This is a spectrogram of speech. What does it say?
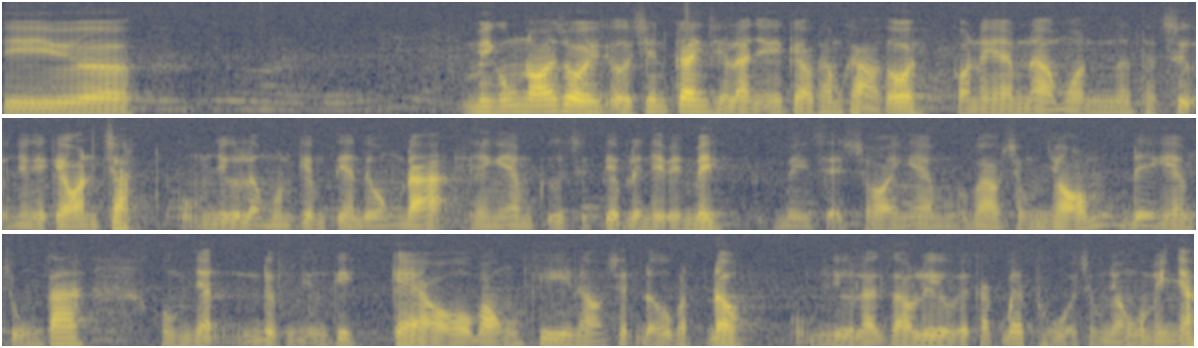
Thì uh, mình cũng nói rồi, ở trên kênh chỉ là những cái kèo tham khảo thôi. Còn anh em nào muốn thật sự những cái kèo ăn chặt cũng như là muốn kiếm tiền từ bóng đá thì anh em cứ trực tiếp liên hệ với mình. Mình sẽ cho anh em vào trong nhóm để anh em chúng ta cùng nhận được những cái kèo bóng khi nào trận đấu bắt đầu, cũng như là giao lưu với các bet thủ ở trong nhóm của mình nhé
